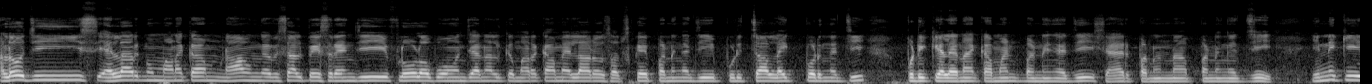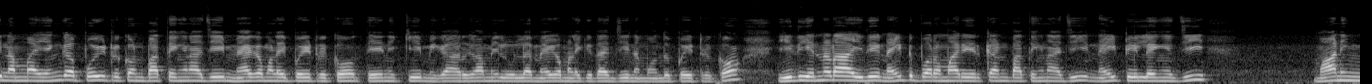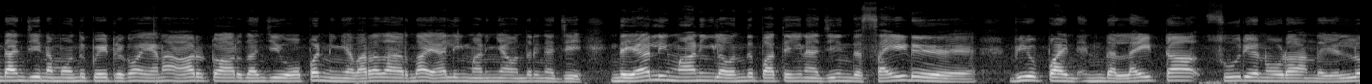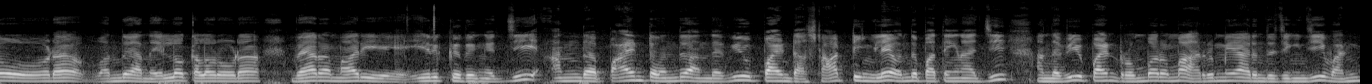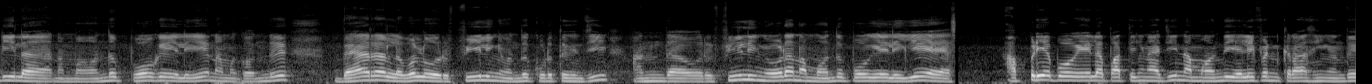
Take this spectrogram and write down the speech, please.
Hello ஜீஸ் எல்லாருக்கும் வணக்கம். நான் உங்கள் விஷால் பேசுகிறேன் ஜி ஃப்ளோவில் போவோம் சேனலுக்கு மறக்காமல் எல்லோரும் சப்ஸ்கிரைப் பண்ணுங்க ஜி பிடிச்சா லைக் போடுங்க ஜி பிடிக்கலைன்னா கமெண்ட் பண்ணுங்க ஜி ஷேர் பண்ணுன்னா பண்ணுங்க ஜி இன்றைக்கி நம்ம எங்கே போயிட்டுருக்கோன்னு பார்த்தீங்கன்னா ஜி மேகமலை போயிட்டுருக்கோம். தேனிக்கு மிக அருகாமையில் உள்ள மேகமலைக்கு தான் ஜி நம்ம வந்து போயிட்டுருக்கோம். இது என்னடா இது நைட்டு போகிற மாதிரி இருக்கான்னு பார்த்தீங்கன்னா ஜி நைட்டு இல்லைங்க ஜி மார்னிங் தாஞ்சி நம்ம வந்து போயிட்டுருக்கோம். ஏன்னா ஆறு டு ஆறு தாஞ்சி ஓப்பன் நீங்கள் வரதா இருந்தால் ஏர்லி மார்னிங்காக வந்துடுங்க ஜி. இந்த ஏர்லி மார்னிங்கில் வந்து பார்த்தீங்கன்னா ஜி இந்த சைடு வியூ பாயிண்ட் இந்த லைட்டாக சூரியனோட அந்த எல்லோவோட வந்து அந்த எல்லோ கலரோட வேறு மாதிரி இருக்குதுங்க ஜி. அந்த பாயிண்ட்டை வந்து அந்த வியூ பாயிண்ட்டை ஸ்டார்டிங்லே வந்து பார்த்தீங்கன்னா ஜி அந்த வியூ பாயிண்ட் ரொம்ப ரொம்ப அருமையாக இருந்துச்சுங்க ஜி. வண்டியில் நம்ம வந்து போகையிலேயே நமக்கு வந்து வேறு லெவல் ஒரு ஃபீலிங் வந்து கொடுத்துக்குஞ்சி அந்த ஒரு ஃபீலிங்கோடு நம்ம வந்து போகையிலேயே அப்படியே போகையில் பார்த்தீங்கன்னா ஜி நம்ம வந்து எலிஃபெண்ட் கிராசிங் வந்து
